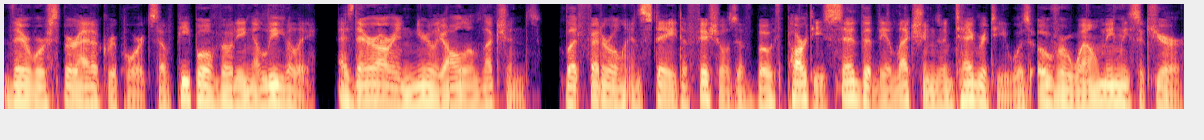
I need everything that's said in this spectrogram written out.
There were sporadic reports of people voting illegally, as there are in nearly all elections, but federal and state officials of both parties said that the election's integrity was overwhelmingly secure.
